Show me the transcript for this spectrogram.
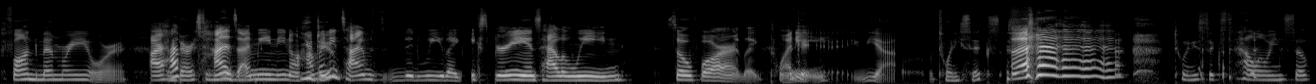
fond memory, or I have Embarrassing tons. I mean, you know, You how many times did we like experience Halloween so far? Like 20. okay, yeah, 26? 26th Halloween, so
